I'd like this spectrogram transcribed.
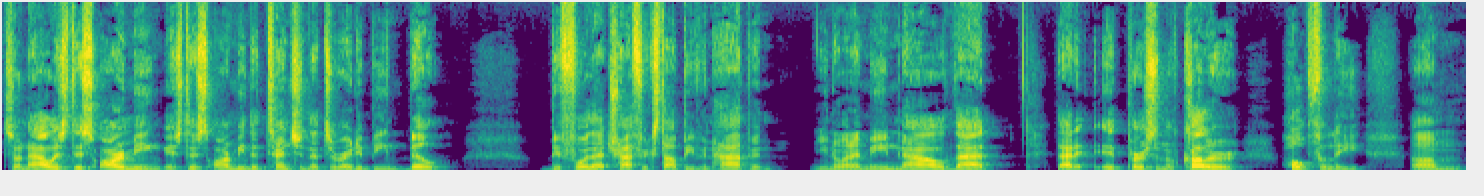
So now it's disarming, it's disarming the tension that's already being built before that traffic stop even happened. You know what I mean? Now that that it, person of color, hopefully, um,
